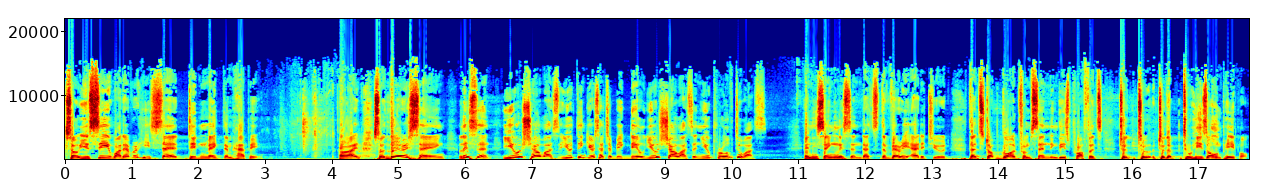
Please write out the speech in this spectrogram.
So you see, whatever he said didn't make them happy. All right? So they're saying, listen, you show us, you think you're such a big deal, you show us and you prove to us. And he's saying, listen, that's the very attitude that stopped God from sending these prophets to, to, to, the, to his own people.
